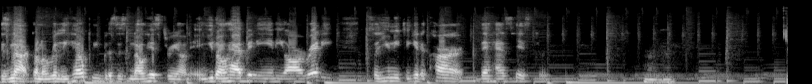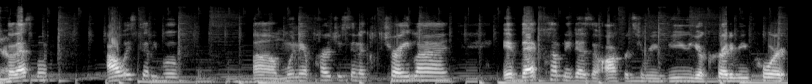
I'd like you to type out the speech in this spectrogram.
is not going to really help you because there's no history on it, and you don't have any any already. So you need to get a card that has history. Mm-hmm. Yep. So that's what I always tell people um, when they're purchasing a trade line. If that company doesn't offer to review your credit report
